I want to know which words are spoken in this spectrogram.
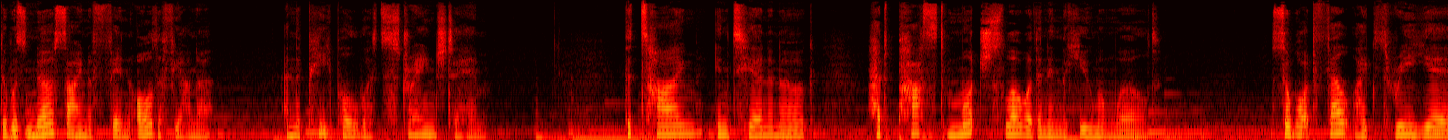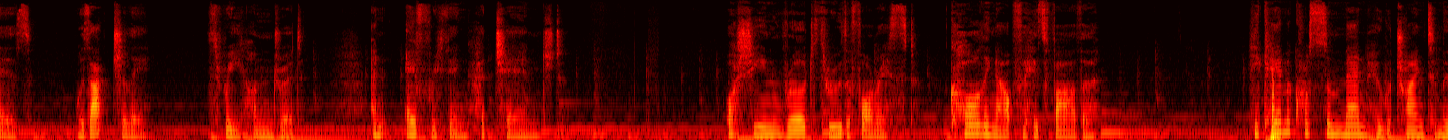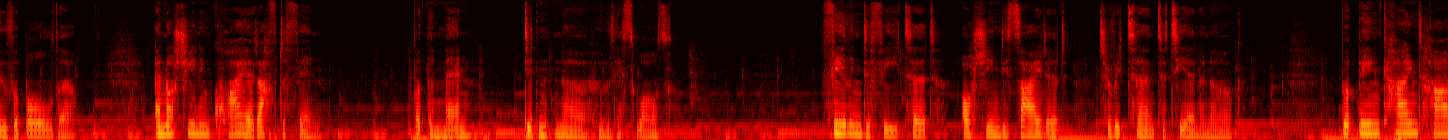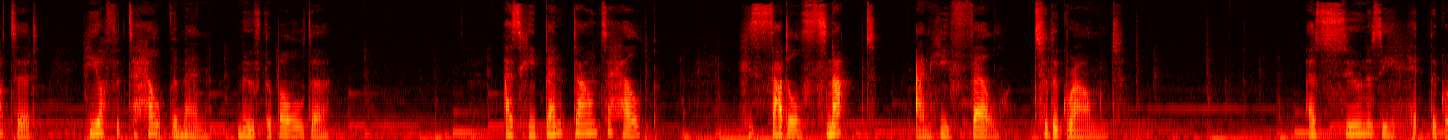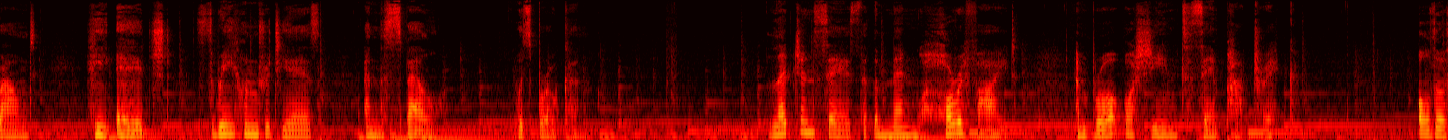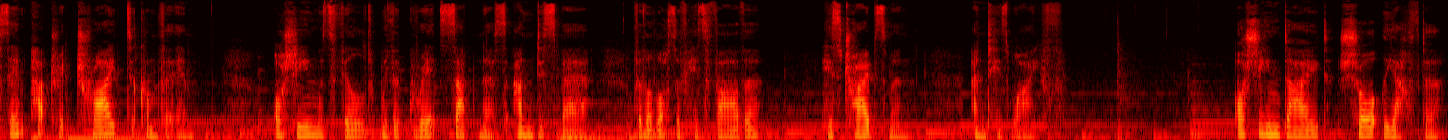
there was no sign of Finn or the Fianna, and the people were strange to him. The time in Tir na nog had passed much slower than in the human world. So, what felt like three years was actually 300, and everything had changed. Oisin rode through the forest, calling out for his father. He came across some men who were trying to move a boulder, and inquired after Finn, but the men didn't know who this was. Feeling defeated, Oisin decided to return to Tir na nog. But being kind hearted, he offered to help the men move the boulder. As he bent down to help, his saddle snapped and he fell to the ground. As soon as he hit the ground, he aged 300 years and the spell was broken. Legend says that the men were horrified and brought Oisin to St. Patrick. Although St. Patrick tried to comfort him, Oisin was filled with a great sadness and despair for the loss of his father, his tribesmen, and his wife. Oisin died shortly after,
